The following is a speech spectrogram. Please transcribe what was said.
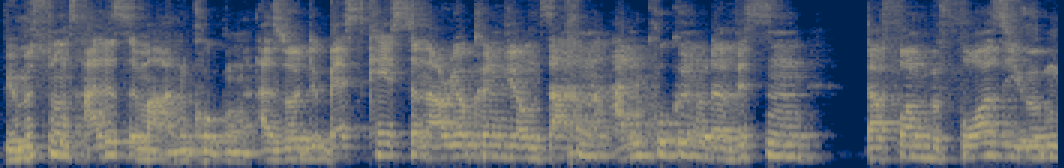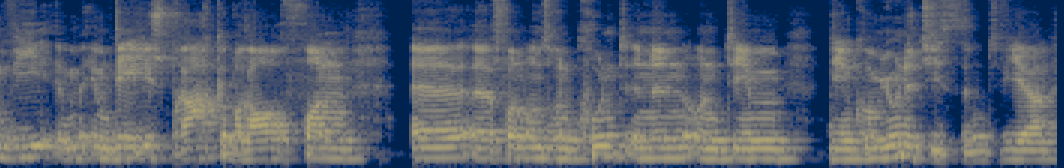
Wir müssen uns alles immer angucken. Also Best-Case-Szenario können wir uns Sachen angucken oder wissen davon, bevor sie irgendwie im, im Daily-Sprachgebrauch von äh, äh, von unseren KundInnen und dem, den Communities sind. Wir,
